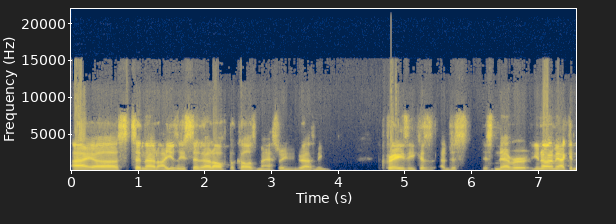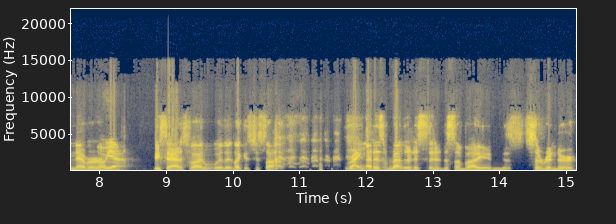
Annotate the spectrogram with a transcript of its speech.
I uh, send that. I usually send that off because mastering drives me crazy because I just it's never. You know what I mean? I can never. Oh yeah. Be satisfied with it. Like it's just. Uh, right. I just rather just send it to somebody and just surrender.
